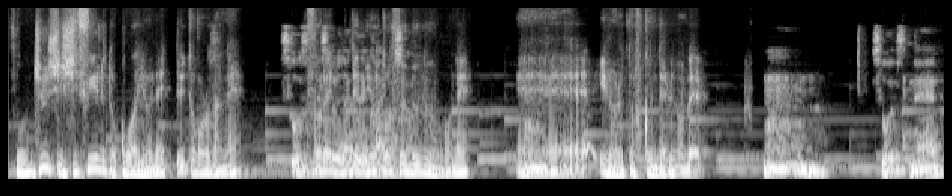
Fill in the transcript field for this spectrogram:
そう、重視しすぎると怖いよねっていうところだね。そうですね。それって見落とす部分をね、えー、いろいろと含んでるので。うん。そうですね。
